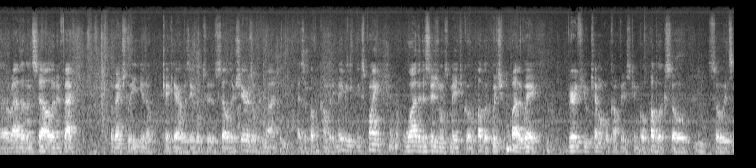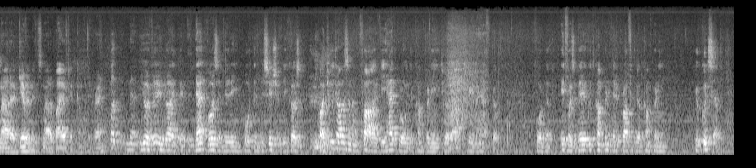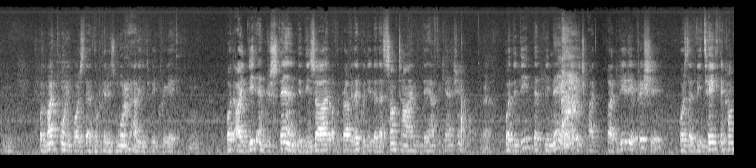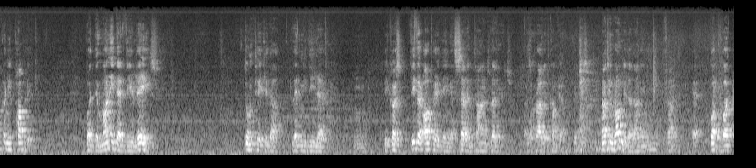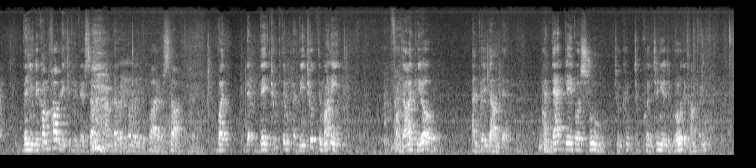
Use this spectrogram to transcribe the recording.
uh, rather than sell, and in fact, eventually, you know, KKR was able to sell their shares over time as a public company. Maybe explain why the decision was made to go public, which, by the way, very few chemical companies can go public, so, so it's not a given, it's not a biotech company, right? But uh, you're very right, Uh, that was a very important decision, because by 2005, we had grown the company to about three and a half billion. For the, it was a very good company, very profitable company, you could sell it. But my point was that, look, there is more value to be created. Mm. But I did understand the desire of the private equity that at some time they have to cash in. Yeah. But the deal that we made, which I, I really appreciate, was that we take the company public, but the money that we raise, don't take it out, let me delever. Mhm. Because we were operating at seven times leverage as a private company, which is nothing wrong with that, I mean, I- uh, but, but when you become public, if you were seven times leverage, nobody would buy our stock. But th- they took the, we took the money from the IPO and paid down debt. And that gave us room to, to continue to grow the company.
